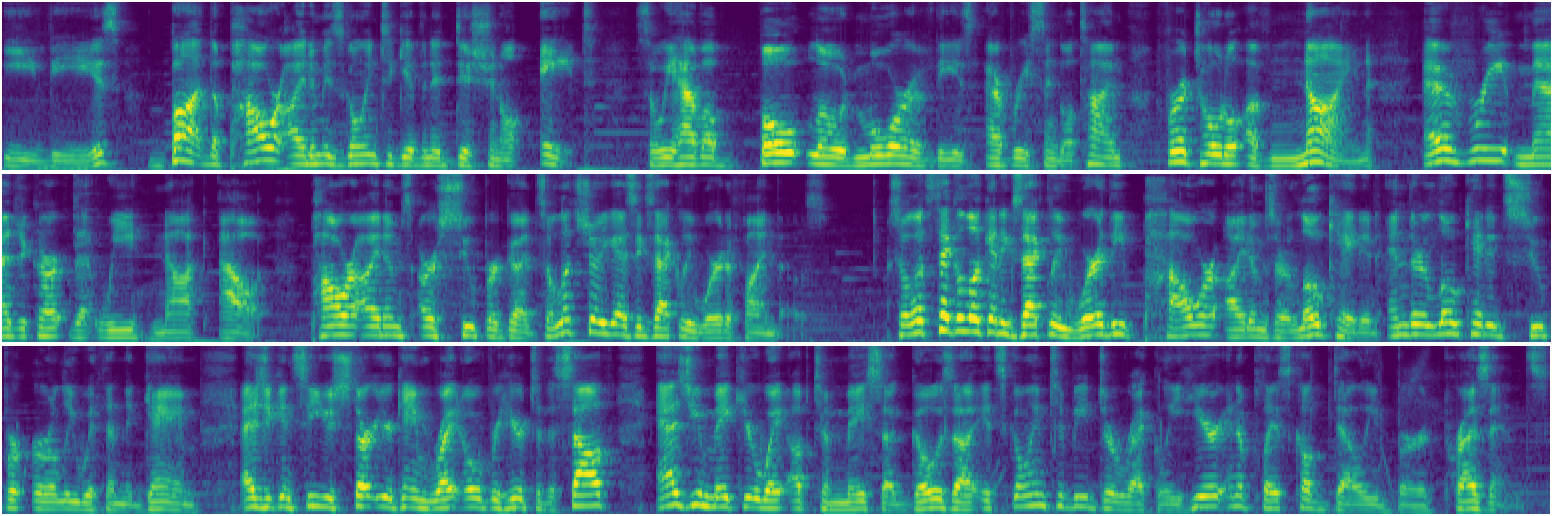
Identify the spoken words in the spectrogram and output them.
EVs, but the power item is going to give an additional eight. So we have a boatload more of these every single time for a total of nine every Magikarp that we knock out. Power items are super good, so let's show you guys exactly where to find those. So let's take a look at exactly where the power items are located, and they're located super early within the game. As you can see, you start your game right over here to the south. As you make your way up to Mesagoza, it's going to be directly here in a place called Delibird Presents.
